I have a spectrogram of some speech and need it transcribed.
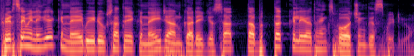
फिर से मिलेंगे एक नए वीडियो के साथ, एक नई जानकारी के साथ तब तक के लिए thanks for watching this video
